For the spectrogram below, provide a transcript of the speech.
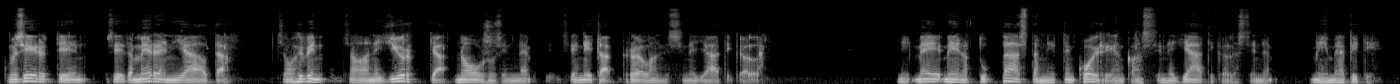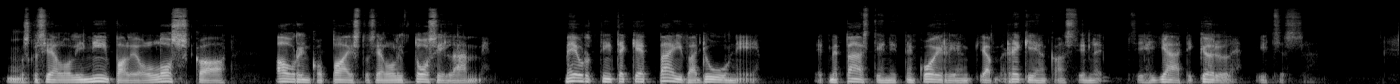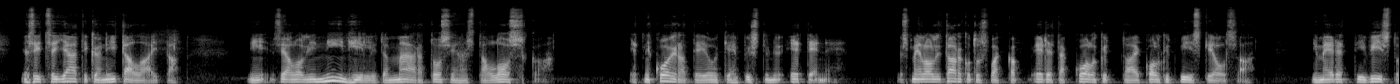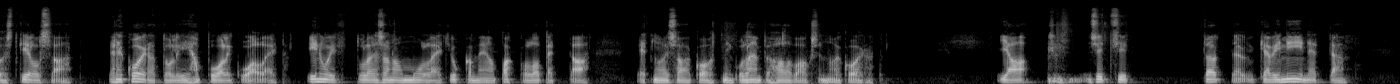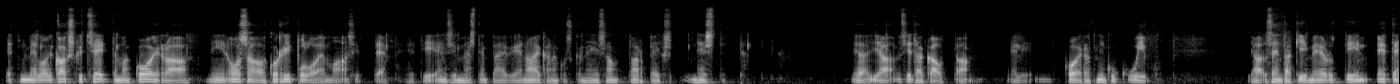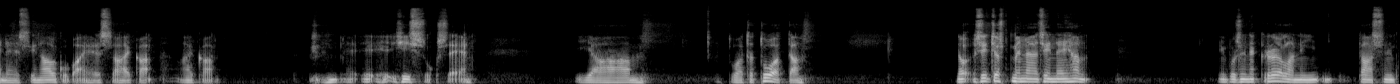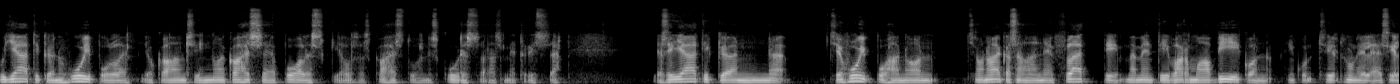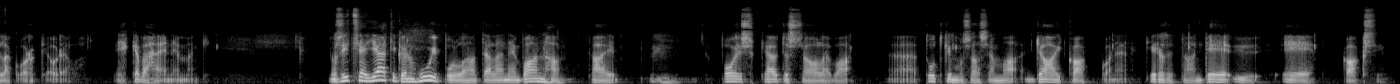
kun me siirryttiin siitä meren jäältä, se on hyvin sellainen jyrkkä nousu sinne, sinne Itä-Grönlannissa sinne jäätikölle. Niin me ei meinattu päästä niiden koirien kanssa sinne jäätikölle, sinne mihin me piti. Hmm. Koska siellä oli niin paljon loskaa, aurinko paistoi, siellä oli tosi lämmin. Me jouduttiin tekemään päiväduunia että me päästiin niiden koirien ja rekien kanssa sinne, siihen jäätikölle itsessään. Ja sitten se jäätikön itälaita, niin siellä oli niin hillitön määrä tosiaan sitä loskaa, että ne koirat ei oikein pystynyt etenee. Jos meillä oli tarkoitus vaikka edetä 30 tai 35 kilsaa, niin me edettiin 15 kilsaa ja ne koirat oli ihan puolikuolleita. Inuit tulee sanoa mulle, että Jukka, meidän on pakko lopettaa, että noi saa kohta niin kuin lämpöhalvauksen noi koirat. Ja sitten sit, kävi niin, että, että meillä oli 27 koiraa, niin osa alkoi ripuloimaan sitten heti ensimmäisten päivien aikana, koska ne ei saanut tarpeeksi nestettä. Ja, ja sitä kautta, eli koirat niin kuin kuivu. Ja sen takia me jouduttiin etenemään siinä alkuvaiheessa aika, aika hissukseen. Ja tuota, tuota. No sitten jos mennään sinne ihan niin kuin sinne Grönlannin taas niin kuin jäätikön huipulle, joka on siinä noin kahdessa ja puolessa kilsassa 2600 metrissä. Ja se jäätikön, se huippuhan on, se on aika sellainen flätti. Mä mentiin varmaan viikon niin kuin suunnilleen sillä korkeudella, ehkä vähän enemmänkin. No sitten siellä jäätikön huipulla on tällainen vanha tai pois käytössä oleva tutkimusasema DAI 2, kirjoitetaan DYE 2.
